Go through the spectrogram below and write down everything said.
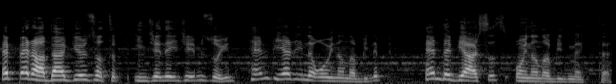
Hep beraber göz atıp inceleyeceğimiz oyun hem VR ile oynanabilip hem de VR'sız oynanabilmekte.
